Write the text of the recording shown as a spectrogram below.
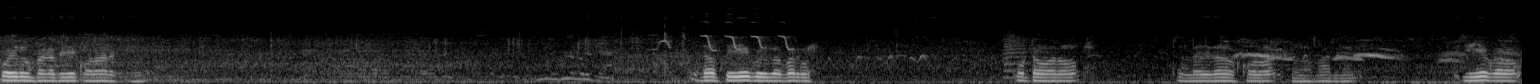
கோயிலுக்கு பக்கத்துலேயே குளம் இருக்குது இதான் பெரிய கோயிலாக பாருங்க. கூட்டம் வரும். நல்லா இதான் குளம் நல்லா பாருங்க. பெரிய குளம்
